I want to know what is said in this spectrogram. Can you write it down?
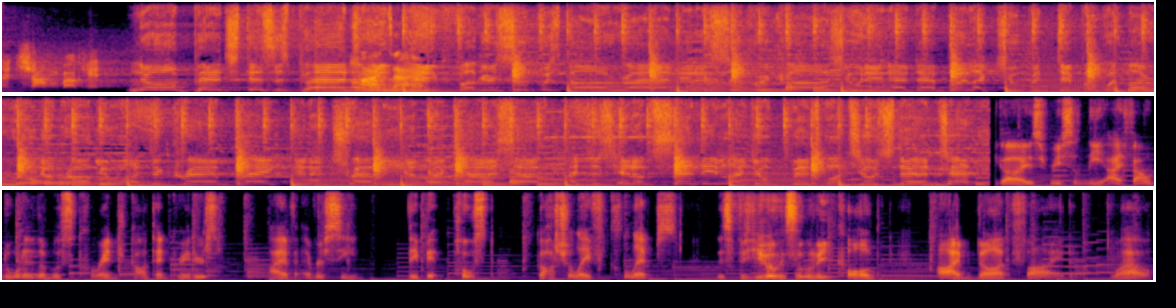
the chum bucket. No, bitch, this is bad. My You time. fucking superstar, riding in a supercar, shooting at that boy like Cupid Dipper with my Ruger bro. You want the crab baked in a trap, me hit my cash out. I just hit up Sandy like, yo, bitch, what's your Snapchat? guys, recently I found one of the most cringe content creators I have ever seen. They post Gacha Life clips. This video is literally called I'm Not Fine. Wow.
